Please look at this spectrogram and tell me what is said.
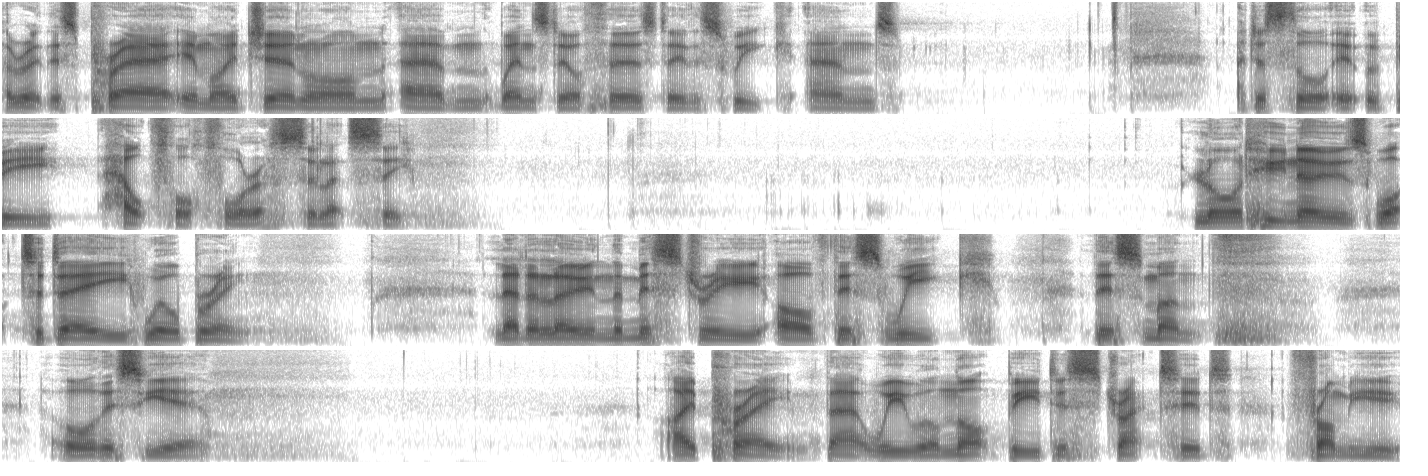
I wrote this prayer in my journal on um, Wednesday or Thursday this week, and I just thought it would be helpful for us, so let's see. Lord, who knows what today will bring? Let alone the mystery of this week, this month, or this year. I pray that we will not be distracted from you.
